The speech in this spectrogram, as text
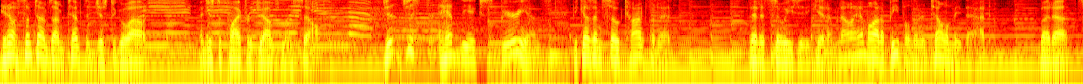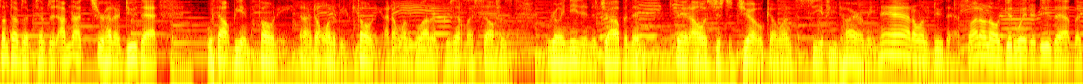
You know, sometimes I'm tempted just to go out and just apply for jobs myself. Just, just to have the experience because I'm so confident that it's so easy to get them. Now, I have a lot of people that are telling me that. But uh, sometimes I'm tempted. I'm not sure how to do that without being phony. And I don't want to be phony. I don't want to go out and present myself as really needing a job and then saying, oh, it's just a joke. I wanted to see if you'd hire me. Nah, I don't want to do that. So I don't know a good way to do that, but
